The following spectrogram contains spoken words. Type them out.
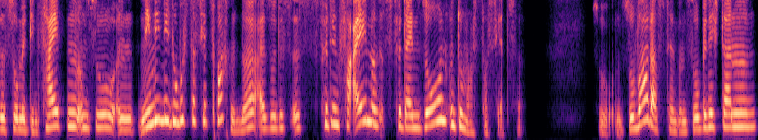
das so mit den Zeiten und so. Und nee, nee, nee, du musst das jetzt machen. Ne? Also das ist für den Verein und ist für deinen Sohn und du machst das jetzt. So, und so war das denn. Und so bin ich dann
